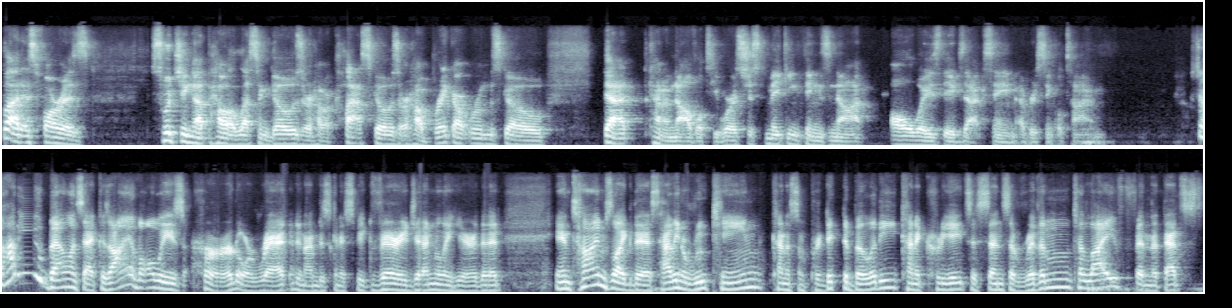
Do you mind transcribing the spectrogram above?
But as far as switching up how a lesson goes or how a class goes or how breakout rooms go, that kind of novelty where it's just making things not always the exact same every single time. So how do you balance that? Because I have always heard or read, and I'm just going to speak very generally here, that in times like this, having a routine, kind of some predictability, kind of creates a sense of rhythm to life, and that that's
